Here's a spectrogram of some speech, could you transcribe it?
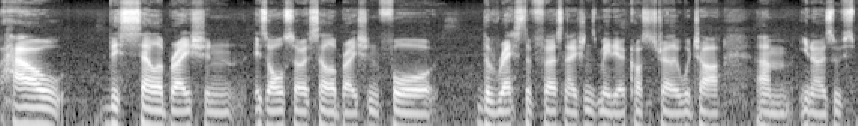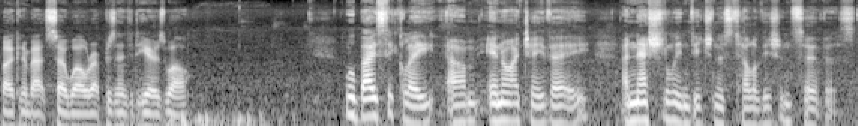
how this celebration is also a celebration for the rest of First Nations media across Australia, which are, um, you know, as we've spoken about, so well represented here as well. Well, basically, um, NITV, a national Indigenous television service,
